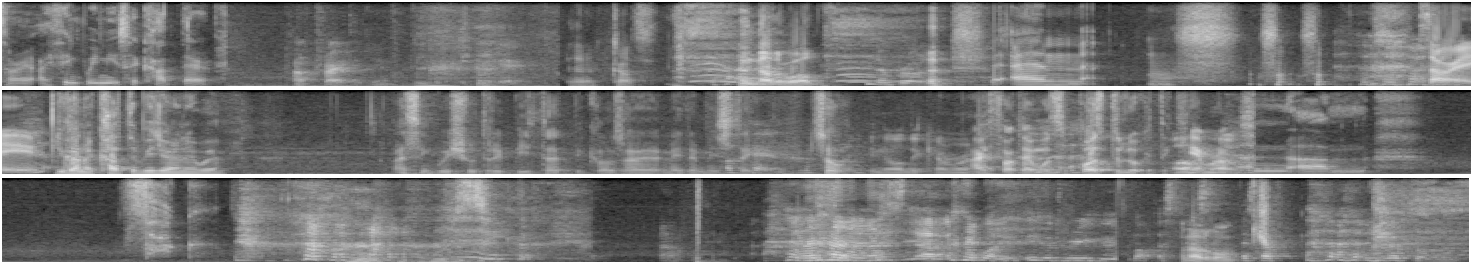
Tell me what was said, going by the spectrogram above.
Sorry, I think we need to cut there. I'll try it again. Uh, cut. Another one. No problem. And um, sorry. You're gonna cut the video anyway. I think we should repeat that because I made a mistake. Okay. So- You know the camera? I thought I was supposed to look at the Oh, camera. right. And, um, fuck. well, it was really good. Another one? no problem.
